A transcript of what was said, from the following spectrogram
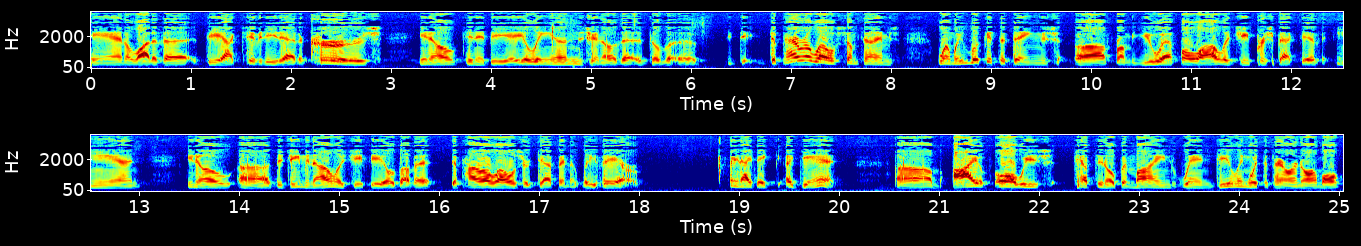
and a lot of the the activity that occurs, you know, can it be aliens? You know, the the uh, the, the parallel sometimes when we look at the things uh, from UFOlogy perspective and you know uh, the demonology field of it, the parallels are definitely there. And I think again, um, I've always kept an open mind when dealing with the paranormal,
